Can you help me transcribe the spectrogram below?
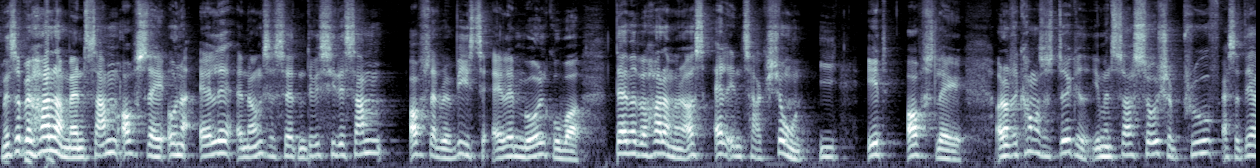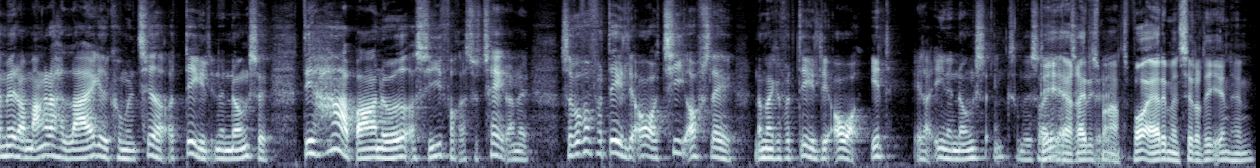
Men så beholder man samme opslag under alle annoncesætten, det vil sige det samme opslag bliver vist til alle målgrupper. Dermed beholder man også al interaktion i et opslag. Og når det kommer til stykket, jamen så er social proof, altså det her med, at der er mange, der har liket, kommenteret og delt en annonce, det har bare noget at sige for resultaterne. Så hvorfor fordele det over 10 opslag, når man kan fordele det over et eller en annonce? Ikke? Som det så det er, er rigtig smart. Hvor er det, man sætter det ind hen?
